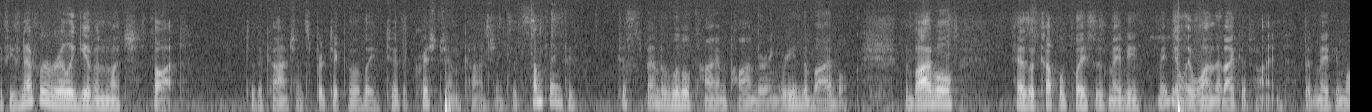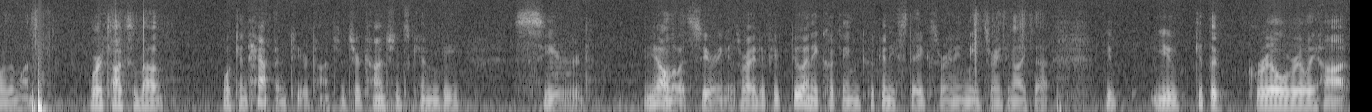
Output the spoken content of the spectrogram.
If you've never really given much thought to the conscience, particularly to the Christian conscience, it's something to just spend a little time pondering. Read the Bible. The Bible has a couple places, maybe maybe only one that I could find, but maybe more than one, where it talks about what can happen to your conscience. Your conscience can be seared. you all know what searing is, right? If you do any cooking, cook any steaks or any meats or anything like that, you you get the grill really hot.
